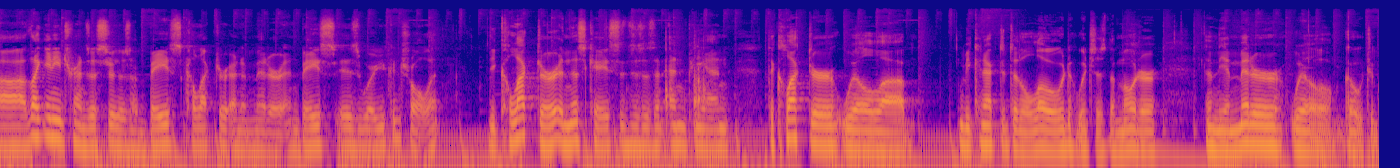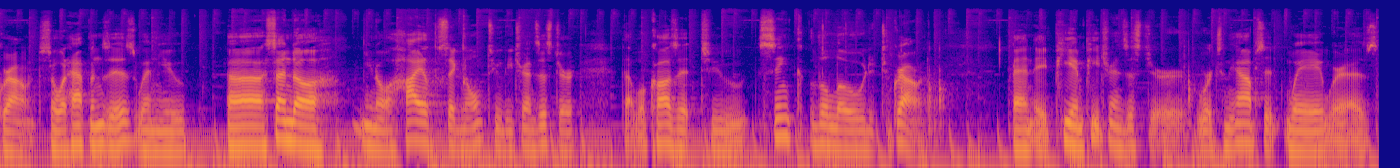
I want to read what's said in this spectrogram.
Uh, like any transistor, there's a base, collector, and emitter, and base is where you control it. The collector, in this case, since this is an NPN, the collector will uh, be connected to the load, which is the motor, and the emitter will go to ground. So what happens is when you uh, send a you know a high signal to the transistor, that will cause it to sink the load to ground. And a PNP transistor works in the opposite way, whereas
